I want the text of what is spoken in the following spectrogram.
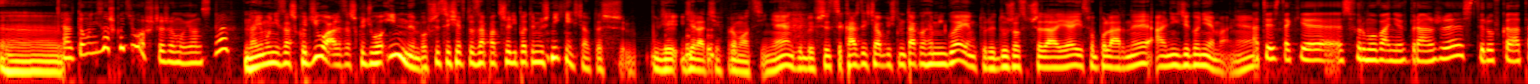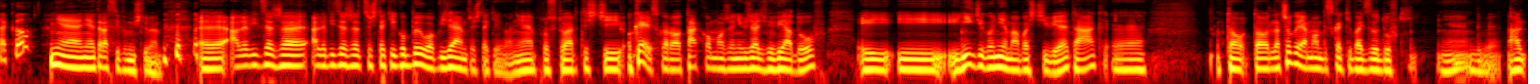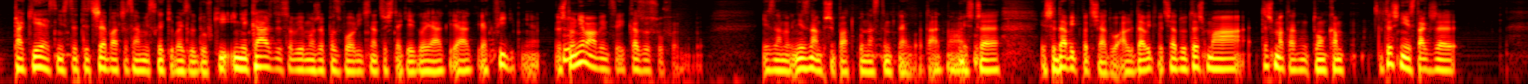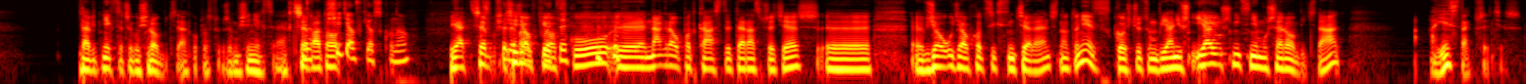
Yy, ale to mu nie zaszkodziło, szczerze mówiąc, nie? No i mu nie zaszkodziło, ale zaszkodziło innym, bo wszyscy się w to zapatrzyli, potem już nikt nie chciał też udzielać się w promocji, nie? Jak gdyby wszyscy, każdy chciał być tym taką Hemingwayem, który dużo sprzedaje, jest popularny, a nigdzie go nie ma, nie? A to jest takie sformułowanie w branży, stylówka na tako? Nie, nie, teraz je wymyśliłem. E, ale widzę, że, ale widzę, że coś takiego było, widziałem coś takiego, nie? Po prostu artyści, okej, okay, skoro tako może nie udzielać wywiadów i, i, i nigdzie go nie ma właściwie, tak? To, to dlaczego ja mam wyskakiwać z lodówki? Nie? Gdyby, ale tak jest, niestety trzeba czasami wyskakiwać z lodówki i nie każdy sobie może pozwolić na coś takiego jak, jak, jak Filip. Nie? Zresztą nie ma więcej kazusów. Jakby. Nie znam, nie znam przypadku następnego. Tak? No, jeszcze, jeszcze Dawid Podsiadło, ale Dawid Podsiadło też ma, też ma tą, tą To też nie jest tak, że Dawid nie chce czegoś robić, tak? Po prostu, że mu się nie chce. Jak trzeba, no, to. Siedział w kiosku, no. Jak siedział w kiosku, y, nagrał podcasty teraz przecież, y, wziął udział w Hot 16 Challenge, no to nie jest gościu, co mówi, ja już, ja już nic nie muszę robić, tak? A jest tak przecież.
